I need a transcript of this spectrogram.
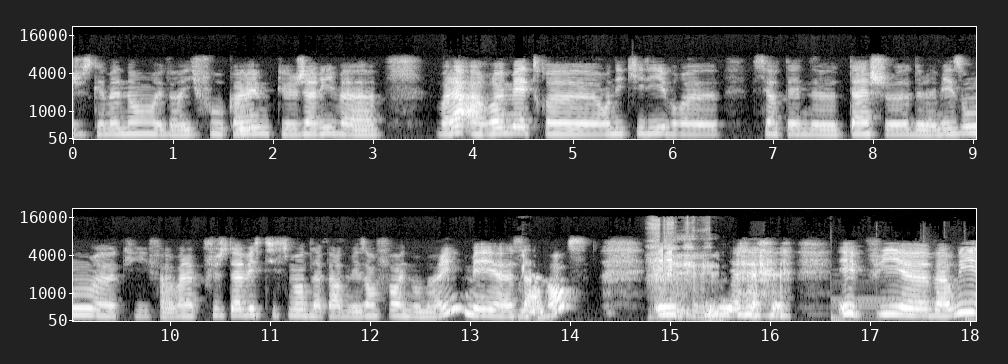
jusqu'à maintenant, eh ben, il faut quand même que j'arrive à voilà, à remettre euh, en équilibre euh, certaines euh, tâches de la maison, qui, enfin voilà, plus d'investissement de la part de mes enfants et de mon mari, mais ça avance. Et puis, et puis bah oui,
